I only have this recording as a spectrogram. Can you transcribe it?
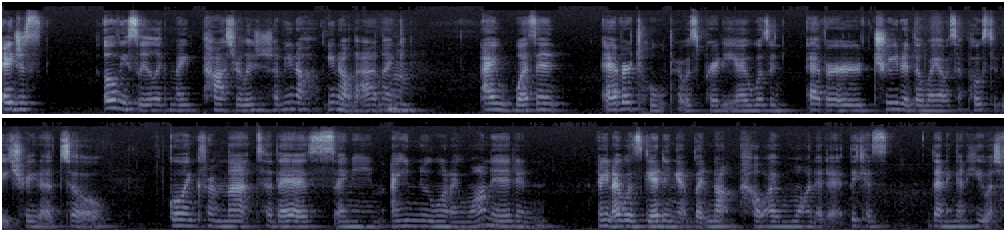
I just obviously like my past relationship, you know, you know that like mhm. I wasn't ever told I was pretty. I wasn't ever treated the way I was supposed to be treated. So going from that to this, I mean, I knew what I wanted, and I mean, I was getting it, but not how I wanted it because then again, he was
